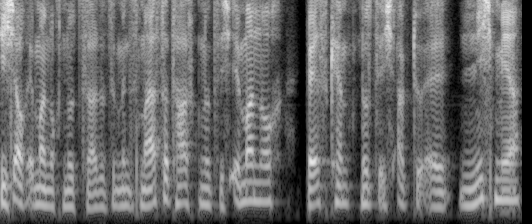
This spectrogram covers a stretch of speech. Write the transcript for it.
die ich auch immer noch nutze. Also zumindest Meistertask nutze ich immer noch. Basecamp nutze ich aktuell nicht mehr,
